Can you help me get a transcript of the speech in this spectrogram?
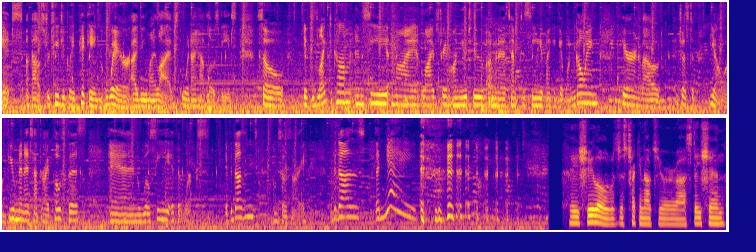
it's about strategically picking where I do my lives when I have low speeds. So if you'd like to come and see my live stream on YouTube, I'm going to attempt to see if I can get one going here in about just a, you know a few minutes after I post this, and we'll see if it works. If it doesn't, I'm so sorry. If it does, then yay! hey Shiloh, was just checking out your uh, station.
